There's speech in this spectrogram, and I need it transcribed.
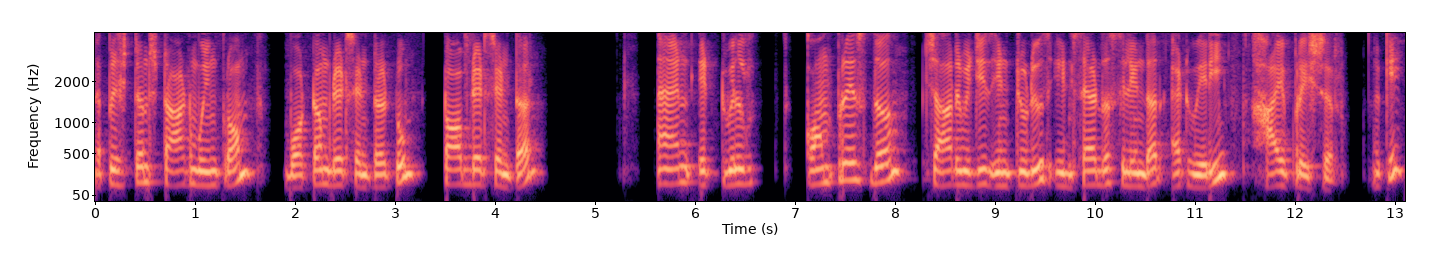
The piston start moving from bottom dead center to top dead center and it will compress the charge which is introduced inside the cylinder at very high pressure okay?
